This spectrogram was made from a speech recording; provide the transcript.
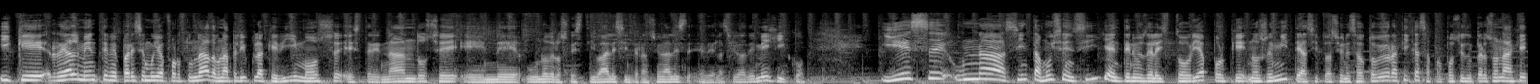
y que realmente me parece muy afortunada, una película que vimos estrenándose en eh, uno de los festivales internacionales de la Ciudad de México. Y es eh, una cinta muy sencilla en términos de la historia porque nos remite a situaciones autobiográficas a propósito de un personaje,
